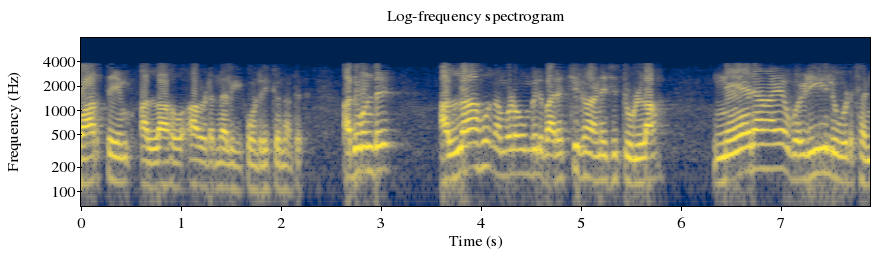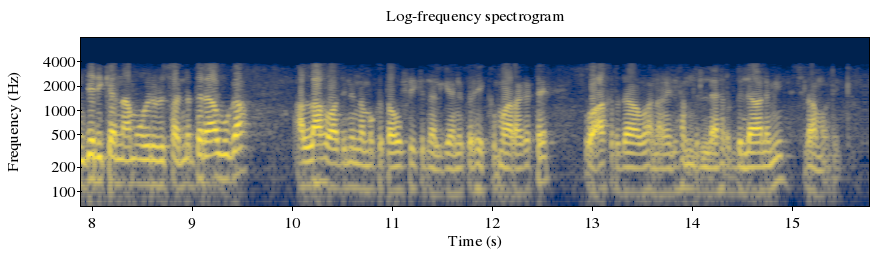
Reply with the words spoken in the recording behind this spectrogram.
വാർത്തയും അള്ളാഹു അവിടെ നൽകിക്കൊണ്ടിരിക്കുന്നത്. അതുകൊണ്ട് അള്ളാഹു നമ്മുടെ മുമ്പിൽ വരച്ചു കാണിച്ചിട്ടുള്ള നേരായ വഴിയിലൂടെ സഞ്ചരിക്കാൻ നാം ഓരോരു സന്നദ്ധരാവുക. അള്ളാഹു അതിന് നമുക്ക് തൗഫീക്ക് നൽകി അനുഗ്രഹിക്കുമാറാകട്ടെ. വാഹൃദാവാൻ അലഹമുല്ലാ റബുലാലമി അസ്സാം വലൈക്കും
